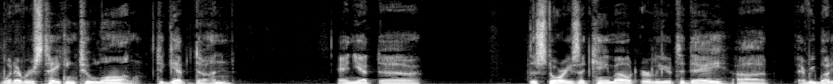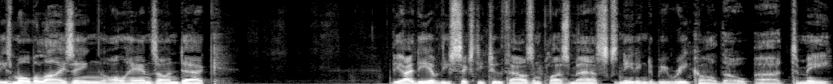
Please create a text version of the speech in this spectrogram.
whatever's taking too long to get done. And yet, uh, the stories that came out earlier today, uh, everybody's mobilizing, all hands on deck. The idea of these 62,000 plus masks needing to be recalled, though, uh, to me,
